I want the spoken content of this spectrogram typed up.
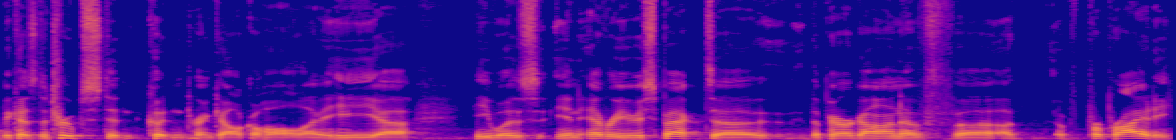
because the troops didn't, couldn't drink alcohol. He, he was, in every respect, uh, the paragon of, uh, of propriety.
